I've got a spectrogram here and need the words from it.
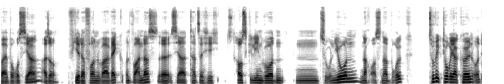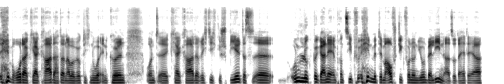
bei Borussia. Also vier davon war weg und woanders. Äh, ist ja tatsächlich ausgeliehen worden mh, hm, zu Union, nach Osnabrück, zu Viktoria Köln und im Roder Kerkrade, hat dann aber wirklich nur in Köln und äh, Kerkrade richtig gespielt. Das äh, Unglück begann er im Prinzip für ihn mit dem Aufstieg von Union Berlin. Also da hätte er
